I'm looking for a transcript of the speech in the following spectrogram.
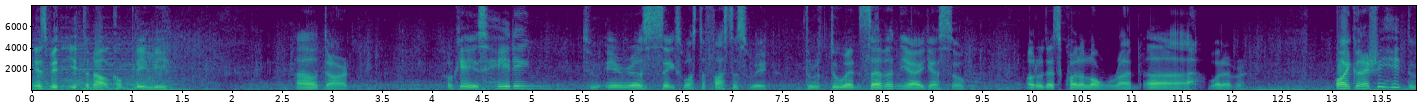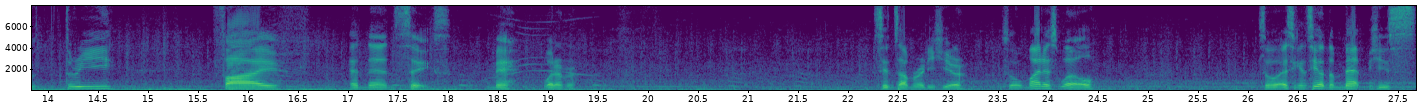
it's been eaten out completely. Oh darn. Okay, it's heading to area 6. What's the fastest way? Through 2 and 7? Yeah, I guess so. Although that's quite a long run. Uh, whatever. Or I could actually hit to 3, 5, and then 6. Meh, whatever since I'm already here. So might as well So as you can see on the map, he's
